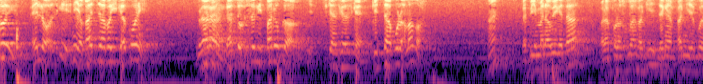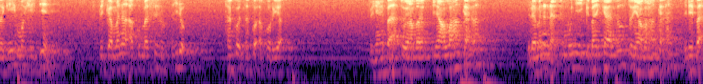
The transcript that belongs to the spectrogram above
hei elok sikit ni raja bagi kat aku ni gelaran Datuk Seri Paduka sekian sekian sekian kita pula marah ha? Tapi Imam Nawawi kata, walaupun Rasulullah bagi, jangan panggil aku lagi muhyiddin. Ketika mana aku masih hidup. Takut-takut aku riak. Itu yang hebat tu yang Allah, yang Allah angkat lah. Bila mana nak sembunyi kebaikan tu, tu yang Allah angkat lah. Jadi hebat.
